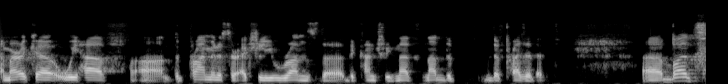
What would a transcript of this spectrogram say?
America, we have uh, the prime minister actually runs the, the country, not not the the president. Uh, but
